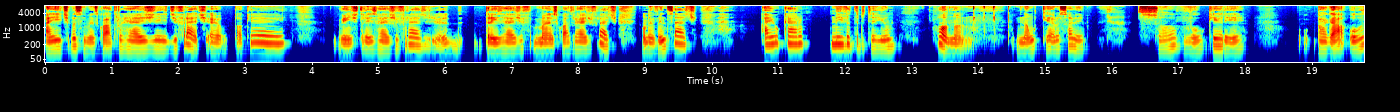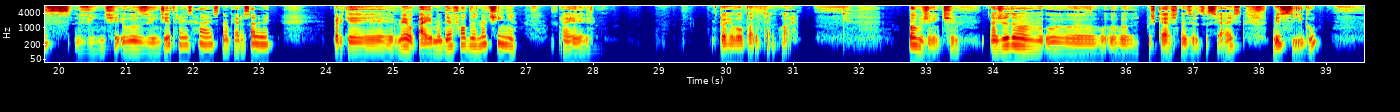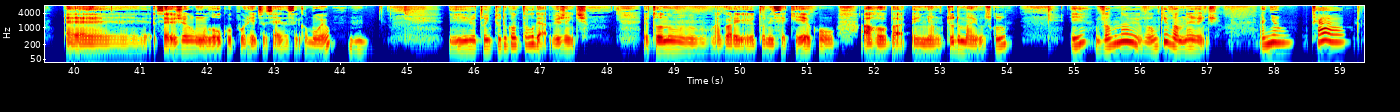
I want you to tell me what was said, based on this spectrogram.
Aí, tipo assim, mais quatro reais de, de frete. Aí eu toquei. 23 reais de frete. 3 reais de, mais 4 reais de frete. Então deu 27. Aí o cara, nível 31, falou, não, não quero saber. Só vou querer pagar os 20, os 23 reais. Não quero saber. Porque, meu, aí eu mandei a foto das notinhas pra ele. Tô revoltado até agora. Bom, gente, ajuda o, o, o podcast nas redes sociais. Me sigam. É, sejam louco por redes sociais assim como eu. E eu tô em tudo quanto é lugar, viu, gente? Eu tô no. Agora eu tô no ICQ com arroba união tudo maiúsculo. E vamos, na, vamos que vamos, né, gente? Anhão. Tchau.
